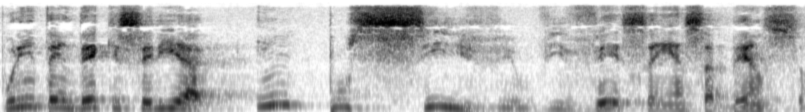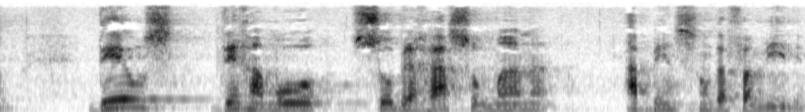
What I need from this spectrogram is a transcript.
por entender que seria impossível viver sem essa bênção. Deus derramou sobre a raça humana a bênção da família.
